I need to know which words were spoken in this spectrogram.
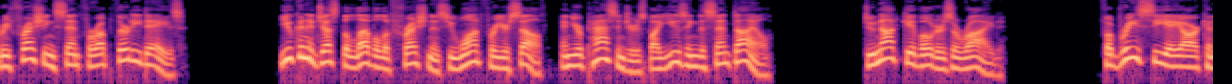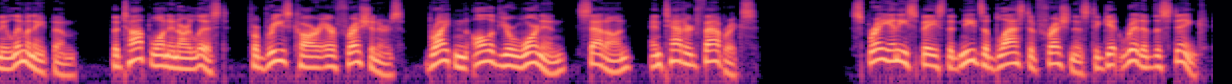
refreshing scent for up 30 days. You can adjust the level of freshness you want for yourself and your passengers by using the scent dial. Do not give odors a ride. Febreze CAR can eliminate them. The top one in our list, Febreze Car Air Fresheners, brighten all of your worn in, sat on, and tattered fabrics. Spray any space that needs a blast of freshness to get rid of the stink.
